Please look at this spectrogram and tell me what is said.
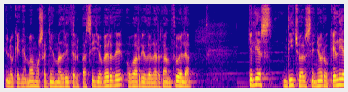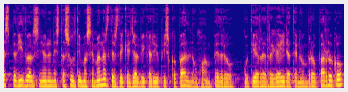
en lo que llamamos aquí en Madrid el Pasillo Verde o barrio de la Arganzuela. ¿Qué le has dicho al Señor o qué le has pedido al Señor en estas últimas semanas desde que ya el vicario episcopal, don Juan Pedro Gutiérrez Regueira, te nombró párroco?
